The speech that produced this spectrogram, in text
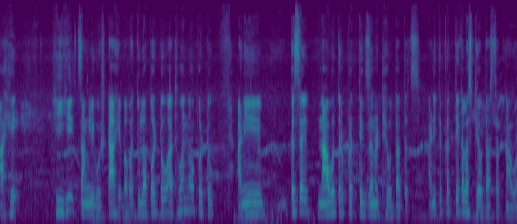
आहे ही ही चांगली गोष्ट आहे. बाबा तुला पटो अथवा न पटो. आणि कसं आहे नावं तर प्रत्येकजण ठेवतातच. आणि ते प्रत्येकालाच ठेवत असतात नावं.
